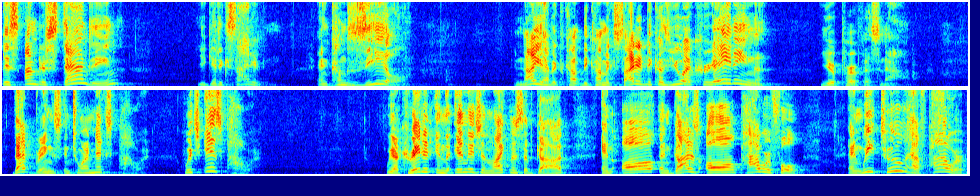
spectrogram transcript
this understanding, you get excited and comes zeal. And now you have become excited because you are creating your purpose now. That brings into our next power, which is power. We are created in the image and likeness of God, and all and God is all powerful. And we too have power.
